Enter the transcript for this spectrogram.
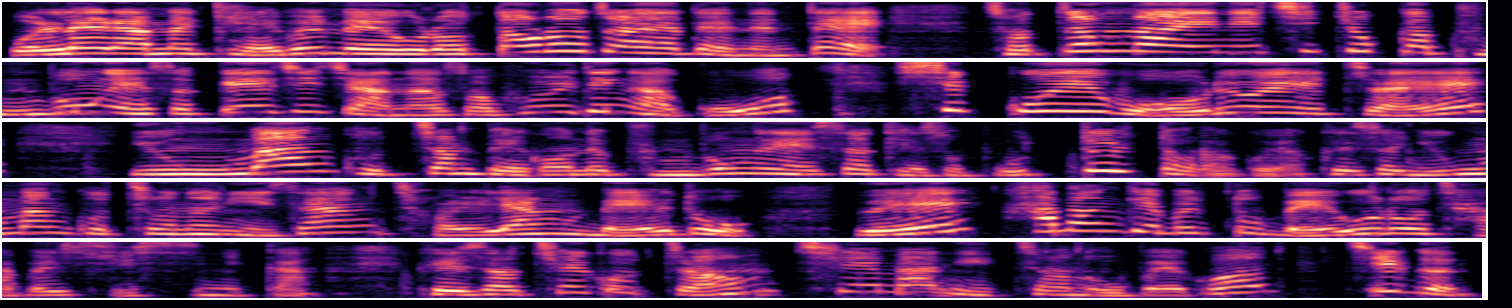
원래라면 갭을 매우로 떨어져야 되는데 저점 라인이 치초가 분봉에서 깨지지 않아서 홀딩하고 19일 월요일자에 69,100원을 분봉에서 계속 못 뚫더라고요. 그래서 69,000원 이상 전량 매도. 왜? 하반 갭을 또 매우로 잡을 수 있으니까. 그래서 최고점 72,500원 찍은.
